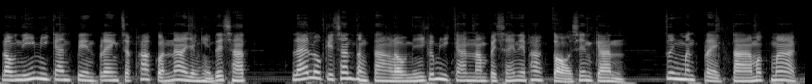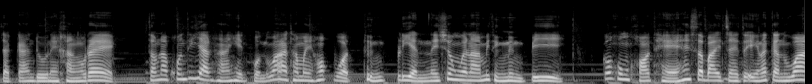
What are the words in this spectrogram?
เหล่านี้มีการเปลี่ยนแปลงจากภาคก่อนหน้าอย่างเห็นได้ชัด และ location ต่างๆ เหล่านี้ก็มีการนำไปใช้ในภาคต่อเช่นกัน ซึ่งมันแปลกตามากๆ จากการดูในครั้งแรกสำหรับคนที่อยากหาเหตุผลว่าทำไมฮอกวอตส์ถึงเปลี่ยนในช่วงเวลาไม่ถึง 1 ปี ก็คงขอแถให้สบายใจตัวเองแล้วกันว่า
